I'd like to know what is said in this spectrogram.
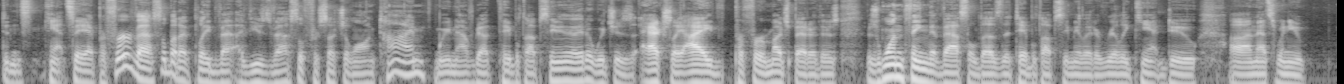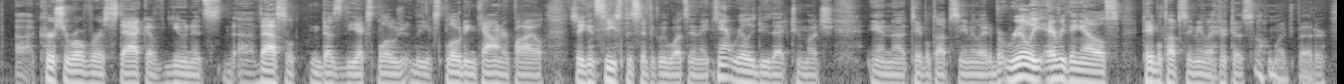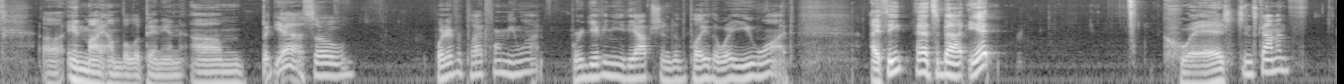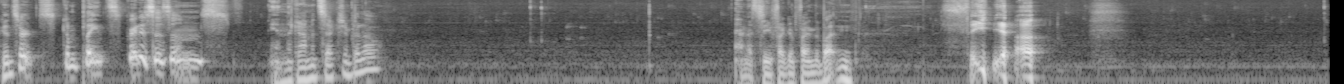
didn't can't say I prefer Vassal, but I've played I've used Vassal for such a long time. We now have got Tabletop Simulator, which is actually I prefer much better. There's there's one thing that Vassal does that Tabletop Simulator really can't do, uh, and that's when you uh, cursor over a stack of units. Uh, Vassal does the explosion, the exploding counter pile, so you can see specifically what's in. They can't really do that too much in uh, Tabletop Simulator, but really everything else, Tabletop Simulator does so much better uh, in my humble opinion. Um, but yeah, so whatever platform you want, we're giving you the option to play the way you want. I think that's about it. Questions, comments, concerns, complaints, criticisms in the comment section below. And let's see if I can find the button. See ya.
